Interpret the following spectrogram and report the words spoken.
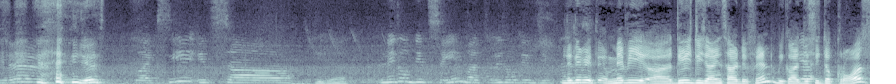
Yes. yes. like see, it's uh, Yeah. little bit same, but little bit different. Little bit uh, maybe uh, these designs are different because this is the cross.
